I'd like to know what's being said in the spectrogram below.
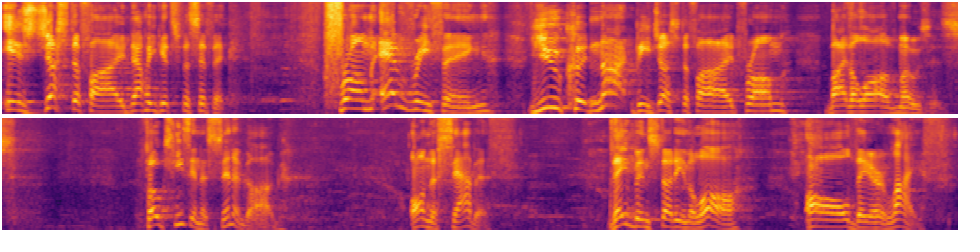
is justified. Now he gets specific. From everything you could not be justified from by the law of Moses. Folks, he's in a synagogue on the Sabbath. They've been studying the law all their life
